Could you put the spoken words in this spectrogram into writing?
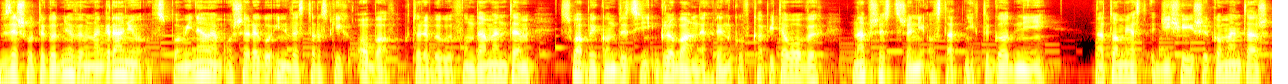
W zeszłotygodniowym nagraniu wspominałem o szeregu inwestorskich obaw, które były fundamentem słabej kondycji globalnych rynków kapitałowych na przestrzeni ostatnich tygodni. Natomiast dzisiejszy komentarz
